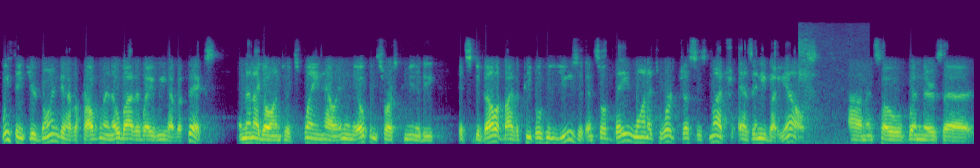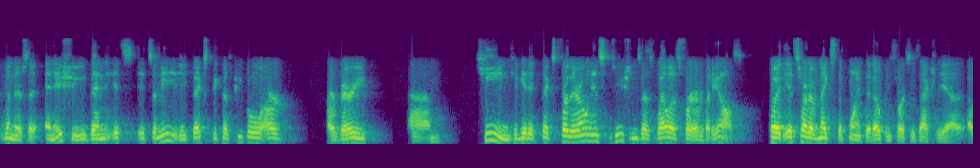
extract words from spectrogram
we think you're going to have a problem, and oh by the way, we have a fix. And then I go on to explain how in the open source community, it's developed by the people who use it, and so they want it to work just as much as anybody else. Um, and so when there's a when there's a, an issue, then it's it's immediately fixed because people are are very um, keen to get it fixed for their own institutions as well as for everybody else. So it, it sort of makes the point that open source is actually a, a,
